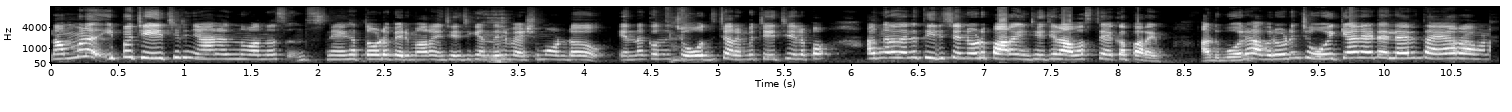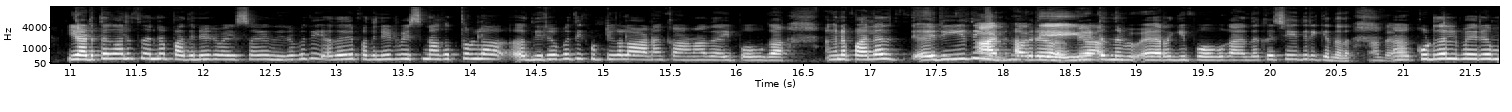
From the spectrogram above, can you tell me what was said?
നമ്മൾ ഇപ്പൊ ചേച്ചിക്ക് ഞാനൊന്ന് വന്ന് സ്നേഹത്തോടെ പെരുമാറും ചേച്ചിക്ക് എന്തെങ്കിലും വിഷമമുണ്ടോ എന്നൊക്കെ ഒന്ന് ചോദിച്ചറിയുമ്പോൾ ചേച്ചി ചിലപ്പോ അങ്ങനെ തന്നെ തിരിച്ചെന്നോട് പറയും ചേച്ചിയുടെ അവസ്ഥയൊക്കെ പറയും. അതുപോലെ അവരോടും ചോദിക്കാനായിട്ട് എല്ലാവരും തയ്യാറാവണം. ഈ അടുത്ത കാലത്ത് തന്നെ പതിനേഴ് വയസ്സായ നിരവധി അതായത് പതിനേഴ് വയസ്സിനകത്തുള്ള നിരവധി കുട്ടികളാണ് കാണാതായി പോവുക. അങ്ങനെ പല രീതി രീതിയിൽ അവർ വീട്ടിൽ നിന്ന് ഇറങ്ങി പോവുക എന്നൊക്കെ ചെയ്തിരിക്കുന്നത്. കൂടുതൽ പേരും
